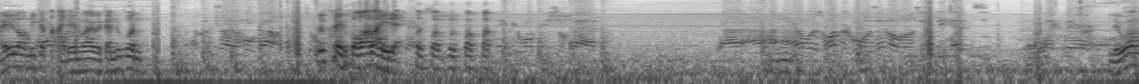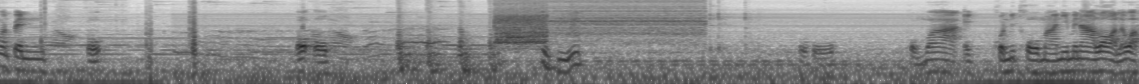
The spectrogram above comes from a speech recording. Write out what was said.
เฮ้ยรอบนี้กระต่ายเดินไวเหมือนกันทุกคน I'm gonna try to hold out. until แล้วใครเคาะอะไรเนี่ยปักปักปักปักปัก Maybe it won't be so bad. Yeah, I, I, I always wondered what was in all those empty heads back there. หรือว่ามันเป็นโอ้โอ้โอ้ No. อื้อหือโอ้โห ผมว่าไอคนที่โทรมานี่ไม่น่ารอดแล้วว่ะ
